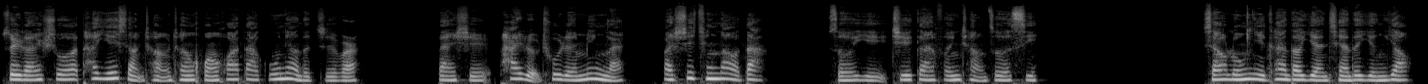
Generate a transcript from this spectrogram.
虽然说他也想尝尝黄花大姑娘的滋味，但是怕惹出人命来，把事情闹大，所以只敢逢场作戏。小龙女看到眼前的莹药，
